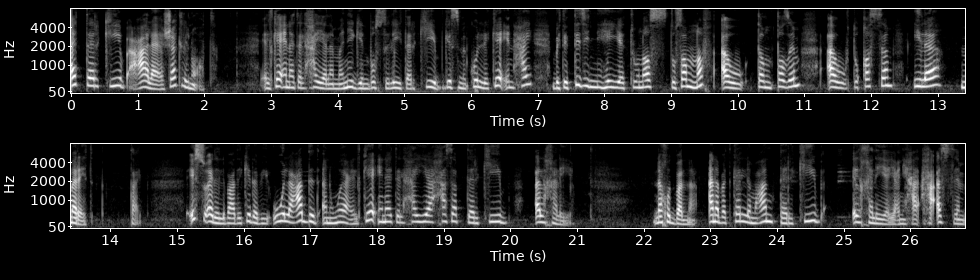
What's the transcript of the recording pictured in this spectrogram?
التركيب على شكل نقط. الكائنات الحية لما نيجي نبص لتركيب جسم كل كائن حي بتبتدي إن هي تنص تصنف أو تنتظم أو تقسم إلى مراتب. طيب السؤال اللي بعد كده بيقول عدد أنواع الكائنات الحية حسب تركيب الخلية؟ ناخد بالنا أنا بتكلم عن تركيب الخلية يعني هقسم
